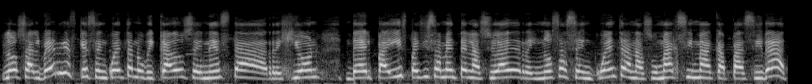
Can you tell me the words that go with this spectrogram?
los albergues que se encuentran ubicados en esta región del país, precisamente en la ciudad de Reynosa, se encuentran a su máxima capacidad.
